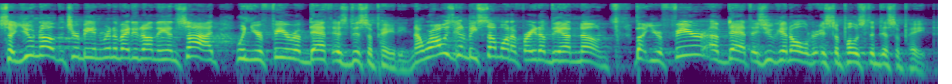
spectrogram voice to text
So you know that you're being renovated on the inside when your fear of death is dissipating. Now, we're always going to be somewhat afraid of the unknown, but your fear of death as you get older is supposed to dissipate.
